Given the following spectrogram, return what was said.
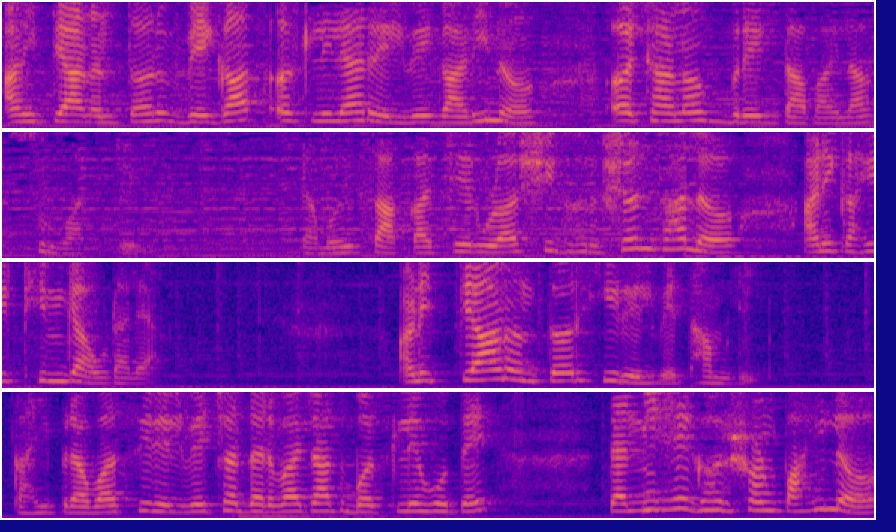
आणि त्यानंतर वेगात असलेल्या रेल्वे गाडीनं अचानक ब्रेक दाबायला सुरुवात केली. त्यामुळे चाकाचे रुळाशी घर्षण झालं आणि काही ठिणग्या उडाल्या. आणि त्यानंतर ही रेल्वे थांबली. काही प्रवासी रेल्वेच्या दरवाजात बसले होते. त्यांनी हे घर्षण पाहिलं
